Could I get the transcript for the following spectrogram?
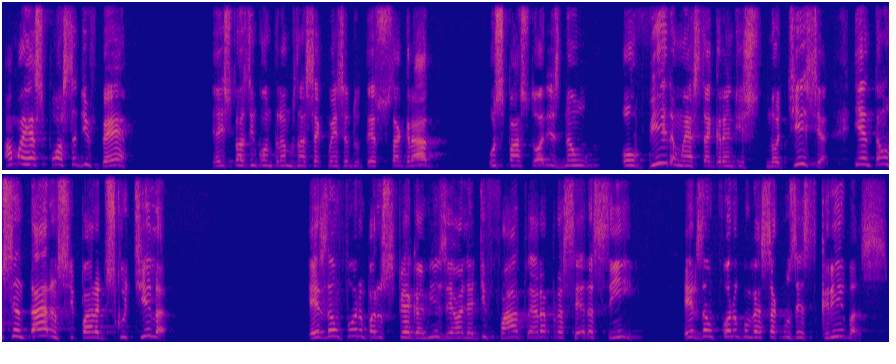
há uma resposta de fé. E é isso nós encontramos na sequência do texto sagrado. Os pastores não ouviram esta grande notícia e então sentaram-se para discuti-la. Eles não foram para os pergaminhos e olha, de fato era para ser assim. Eles não foram conversar com os escribas,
